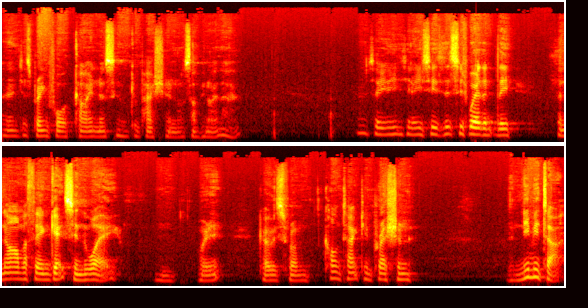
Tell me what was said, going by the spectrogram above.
and just bring forth kindness and compassion or something like that. So you, you, know, you see, this is where the, the, the nama thing gets in the way, mm. when it goes from contact impression, the nimitta,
